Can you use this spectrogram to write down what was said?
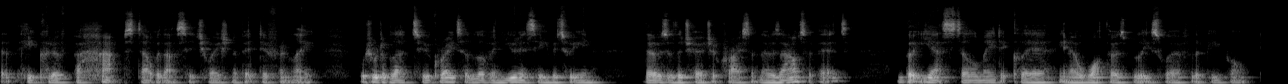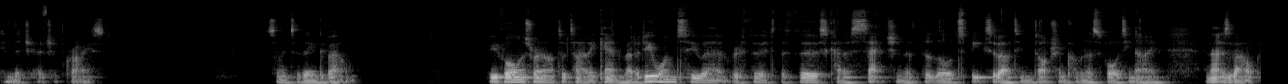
that he could have perhaps dealt with that situation a bit differently, which would have led to greater love and unity between those of the Church of Christ and those out of it, but yet still made it clear, you know, what those beliefs were for the people in the Church of Christ. Something to think about. We've almost run out of time again, but I do want to uh, refer to the first kind of section that the Lord speaks about in Doctrine and Covenants 49, and that is about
